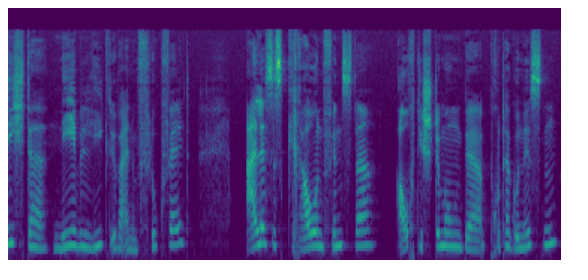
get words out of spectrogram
dichter Nebel liegt über einem Flugfeld, alles ist grau und finster, auch die Stimmung der Protagonisten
